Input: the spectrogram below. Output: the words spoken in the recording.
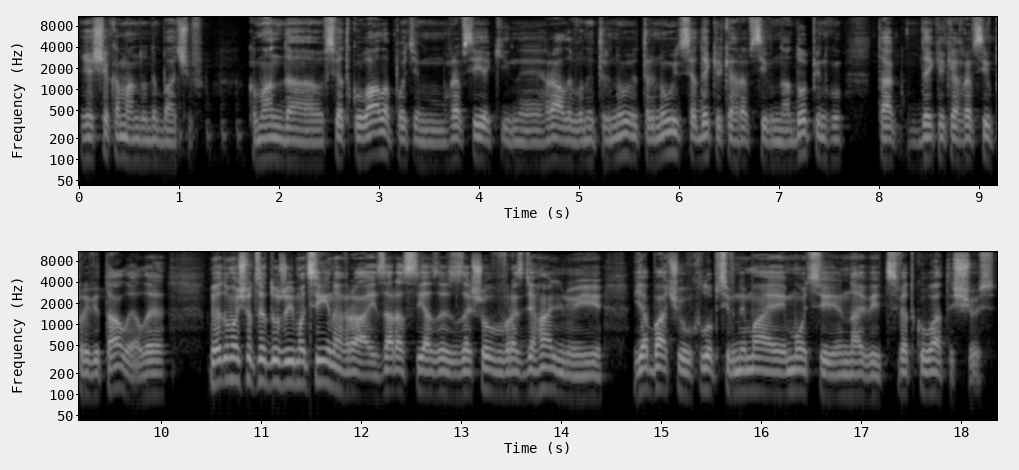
Я ще команду не бачив. Команда святкувала, потім гравці, які не грали, вони тренують, тренуються. Декілька гравців на допінгу. Так, декілька гравців привітали, але я думаю, що це дуже емоційна гра. І зараз я зайшов в роздягальню, і я бачу, у хлопців немає емоцій навіть святкувати щось.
